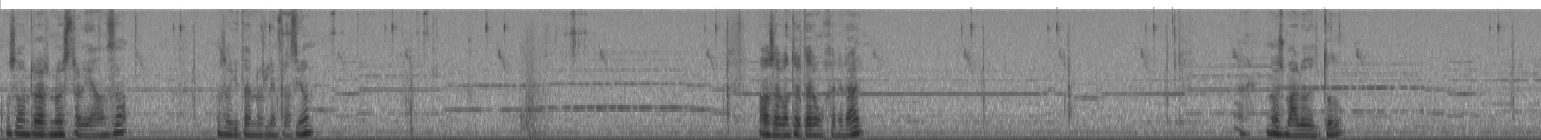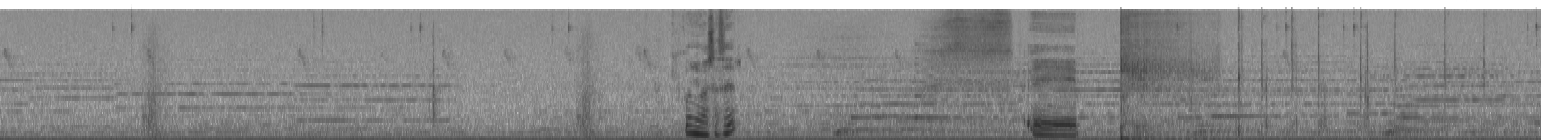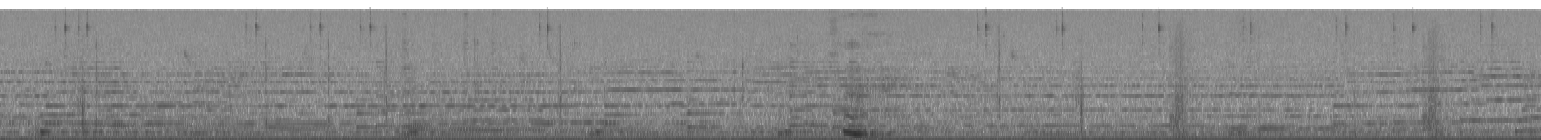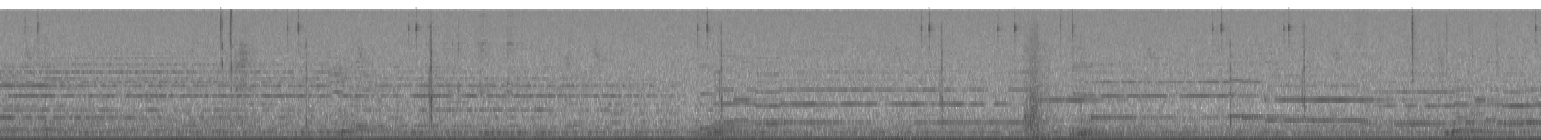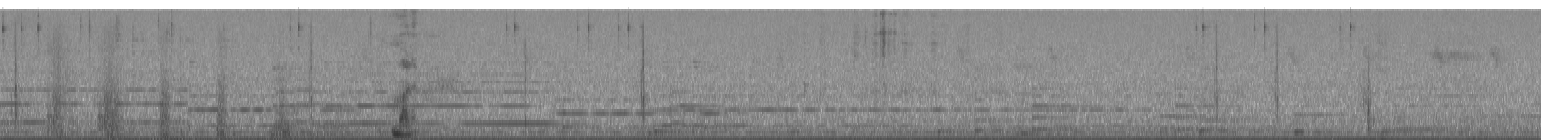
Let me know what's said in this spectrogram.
Vamos a honrar nuestra alianza. Vamos a quitarnos la inflación. Vamos a contratar un general. No es malo del todo. ¿Qué coño vas a hacer? Eh...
